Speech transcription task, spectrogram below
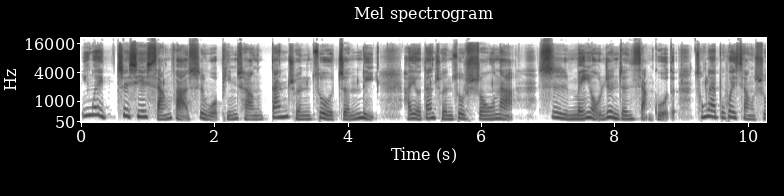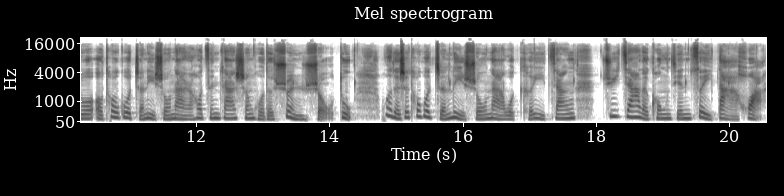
因为这些想法是我平常单纯做整理，还有单纯做收纳是没有认真想过的，从来不会想说哦，透过整理收纳，然后增加生活的顺手度，或者是透过整理收纳，我可以将。居家的空间最大化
